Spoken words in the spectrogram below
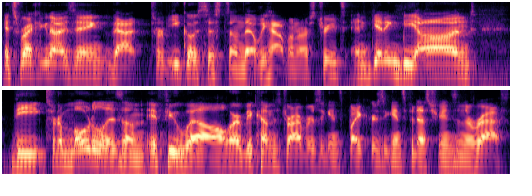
it's recognizing that sort of ecosystem that we have on our streets and getting beyond the sort of modalism, if you will, where it becomes drivers against bikers against pedestrians and the rest,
